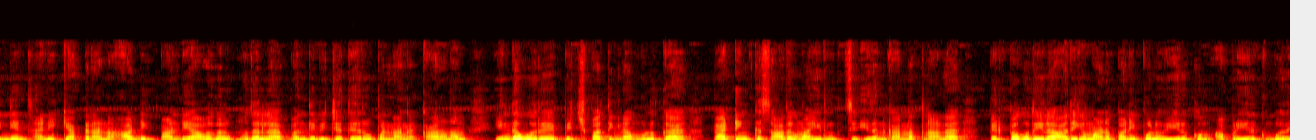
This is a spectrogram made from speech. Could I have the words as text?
இந்தியன்ஸ் அணி கேப்டனான ஹார்திக் பாண்டியா அவர்கள் முதல்ல பந்து வீச்சை தேர்வு பண்ணாங்க. காரணம் இந்த ஒரு பிச் பார்த்திங்கன்னா முழுக்க பேட்டிங்க்கு சாதகமாக இருந்துச்சு. இதன் காரணத்தினால பிற்பகுதியில் அதிகமான பனிப்பொழிவு இருக்கும். அப்படி இருக்கும்போது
